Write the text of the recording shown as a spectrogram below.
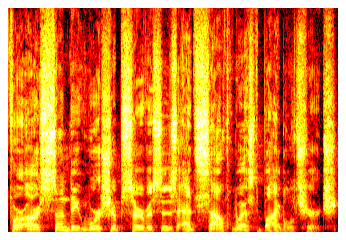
for our Sunday worship services at Southwest Bible Church.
